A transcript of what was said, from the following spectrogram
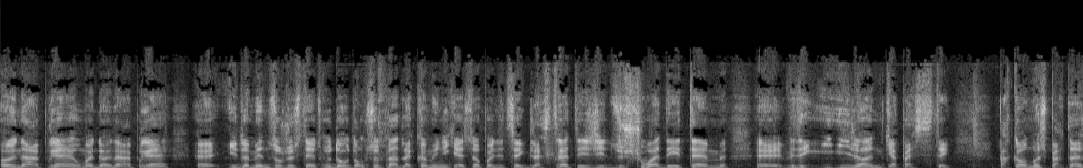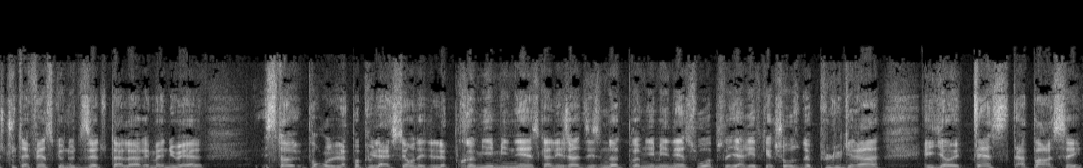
Un an après, ou moins d'un an après, euh, il domine sur Justin Trudeau. Donc, sur le plan de la communication politique, de la stratégie, du choix des thèmes, euh, il a une capacité. Par contre, moi, je partage tout à fait ce que nous disait tout à l'heure Emmanuel c'est pour la population le premier ministre, quand les gens disent notre premier ministre, oups, là, il arrive quelque chose de plus grand et il y a un test à passer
